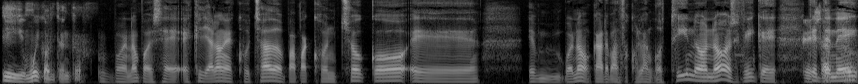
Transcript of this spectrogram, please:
y muy contentos. Bueno, pues eh, es que ya lo han escuchado, papas con choco, eh bueno, garbanzos con langostino, ¿no? En fin, que, que, tenéis,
